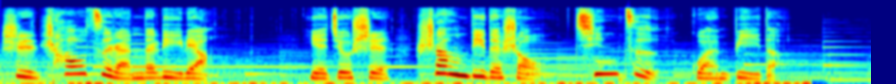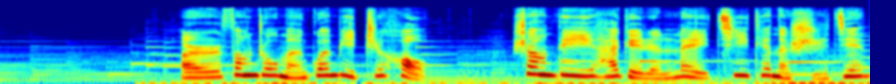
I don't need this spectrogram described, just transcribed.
是超自然的力量，也就是上帝的手亲自关闭的。而方舟门关闭之后，上帝还给人类七天的时间，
